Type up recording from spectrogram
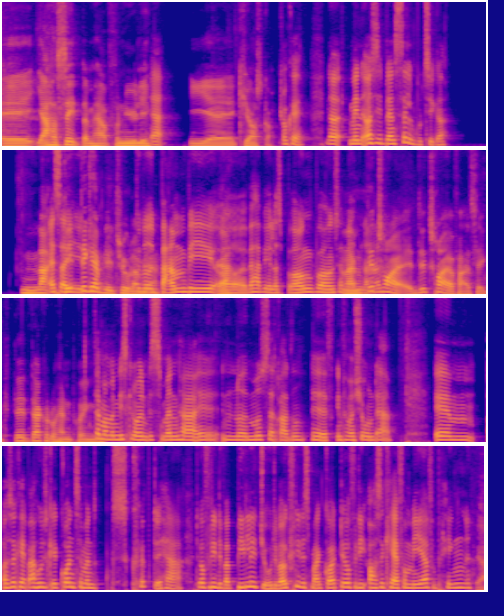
øh, jeg har set dem her for nylig Ja, i øh, kiosker. okay. Nå, men også i blandt selv butikker. Nej, Altså det, i- det kan jeg blive i tvivl om. Du ved. Bambi, Ja. og hvad har vi ellers? Bonbons og Nej, men det tror, jeg, det tror jeg faktisk ikke. Det, der kan du have en pointe. Der må man lige skrive ind, hvis man har øh, noget modsatrettet øh, information der. Øhm, og så kan jeg bare huske, at grunden til, at man købte det her, det var fordi, det var billigt jo. Det var ikke fordi, det smagte godt. Det var fordi, åh, så kan jeg få mere for pengene. Ja.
